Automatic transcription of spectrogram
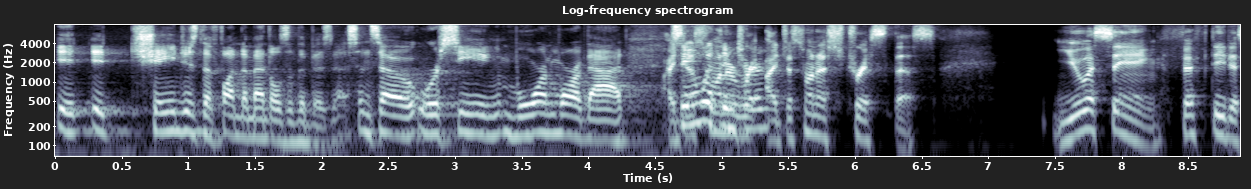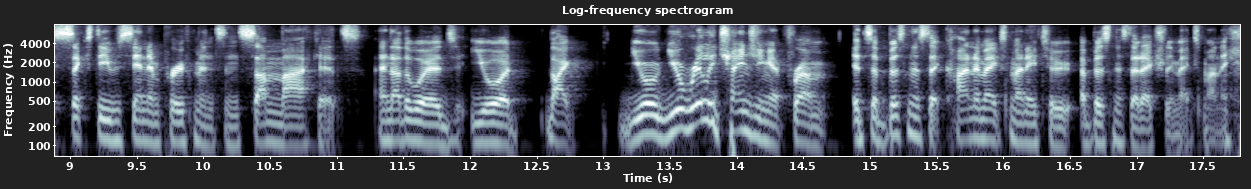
it, it changes the fundamentals of the business. And so we're seeing more and more of that. I Same just, want to, I just want to stress this you are seeing 50 to 60% improvements in some markets. In other words, you're like you're you're really changing it from it's a business that kind of makes money to a business that actually makes money.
